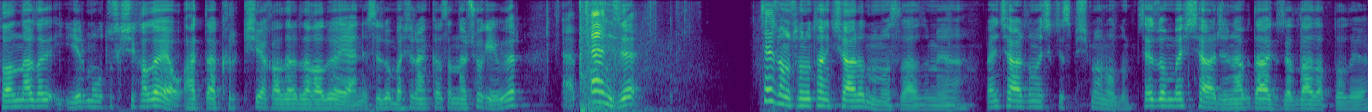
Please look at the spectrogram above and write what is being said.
sonlarda 20-30 kişi kalıyor ya. Hatta 40 kişiye kadar da kalıyor yani. Sezon başı rank kasanlar çok iyi bilir. Ya bence Sezon sonu tank çağrılmaması lazım ya. Ben çağırdım açıkçası pişman oldum. Sezon başı çağıracaksın abi daha güzel daha tatlı oluyor.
